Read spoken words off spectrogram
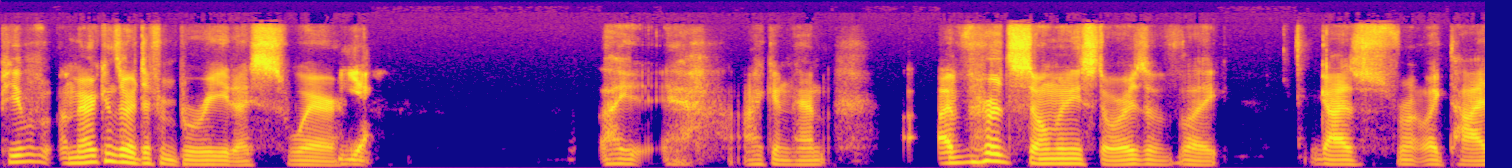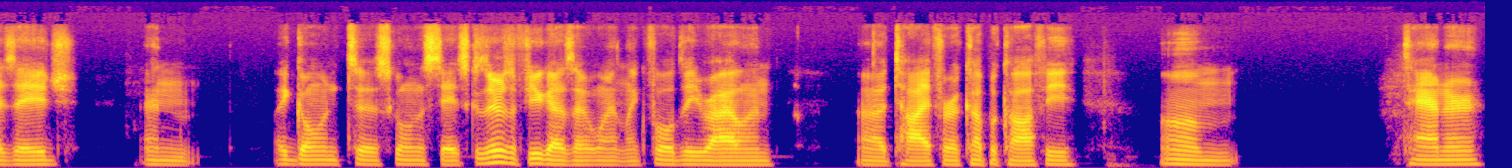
people, Americans are a different breed. I swear. Yeah. I, I can handle. I've heard so many stories of like guys from like Ty's age, and like going to school in the states. Because there's a few guys that went like full D Rylan, uh, Ty for a cup of coffee, um, Tanner,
